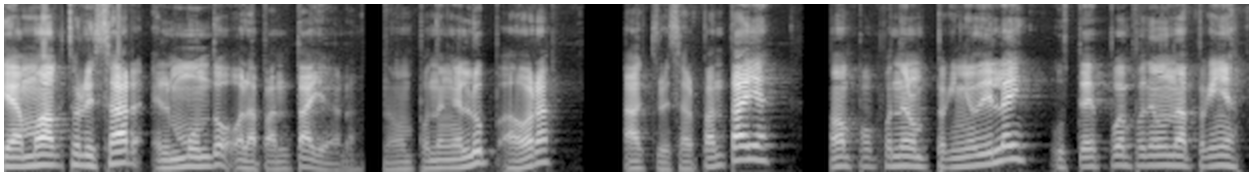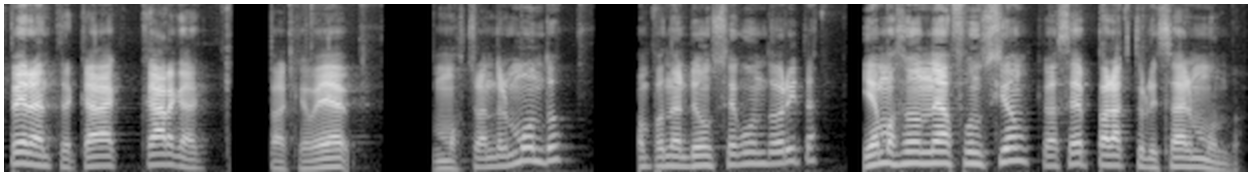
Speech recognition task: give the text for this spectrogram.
que vamos a actualizar el mundo o la pantalla. Vamos a poner en el loop ahora, actualizar pantalla. Vamos a poner un pequeño delay. Ustedes pueden poner una pequeña espera entre cada carga para que vaya mostrando el mundo. Vamos a poner de un segundo ahorita. Y vamos a hacer una nueva función que va a ser para actualizar el mundo.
